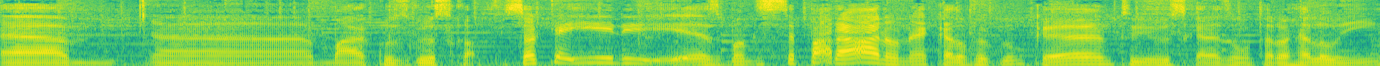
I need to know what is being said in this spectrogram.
um, uh, Marcos Grosskopf. Só que aí ele, as bandas se separaram, né? Cada um foi para um canto e os caras montaram o Halloween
